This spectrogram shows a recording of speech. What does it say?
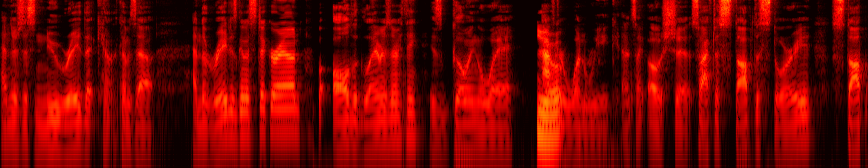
and there's this new raid that comes out and the raid is gonna stick around, but all the glamours and everything is going away Yep. after one week, and it's like, oh shit! So I have to stop the story, stop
